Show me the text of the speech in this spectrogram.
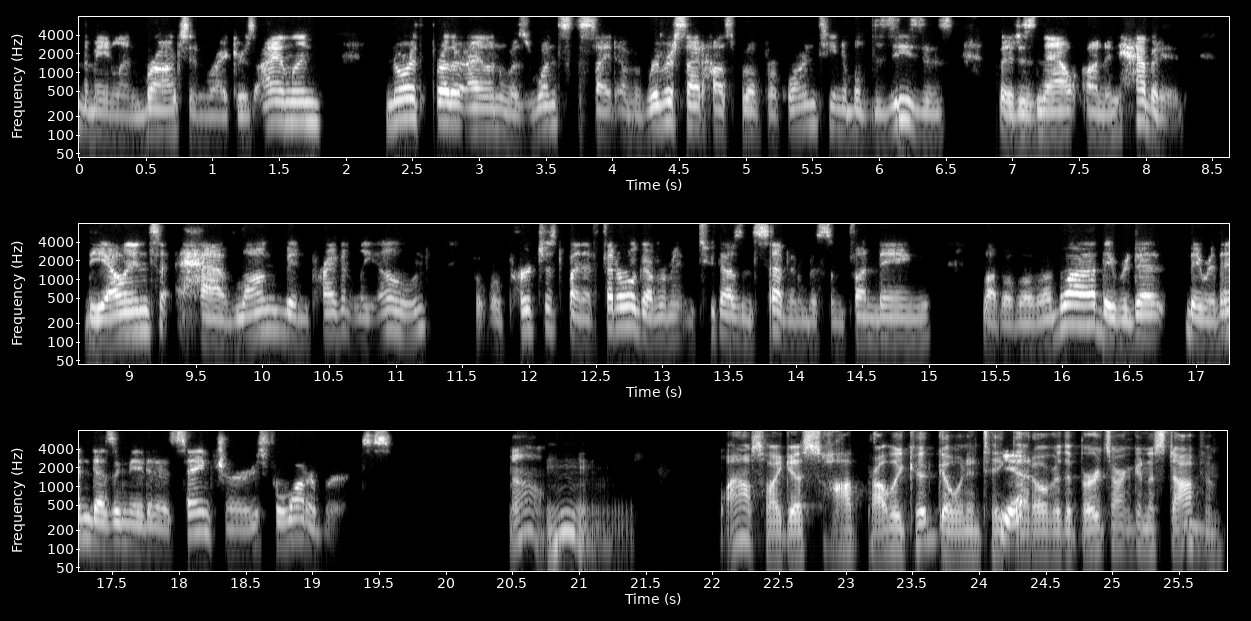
the mainland Bronx and Rikers Island. North Brother Island was once the site of a riverside hospital for quarantinable diseases, but it is now uninhabited. The islands have long been privately owned, but were purchased by the federal government in 2007 with some funding. Blah blah blah blah blah. They were de- they were then designated as sanctuaries for water birds. No. Hmm. Wow. So I guess Hob probably could go in and take Yeah. that over. The birds aren't going to stop him.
